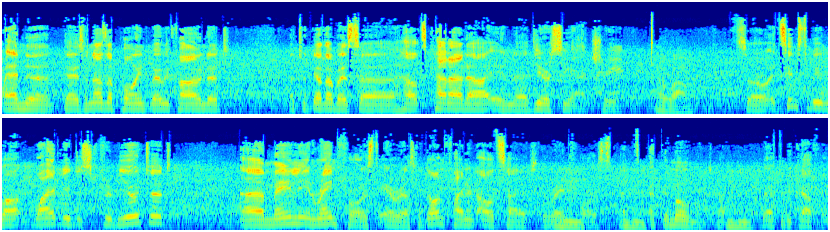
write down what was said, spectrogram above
And uh, there's another point where we found it uh, together with uh, Health Canada in uh, DRC, actually. Oh wow. So it seems to be wi- widely distributed, uh, mainly in rainforest areas. We don't find it outside the rainforest at, at the moment, but we have to be careful.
